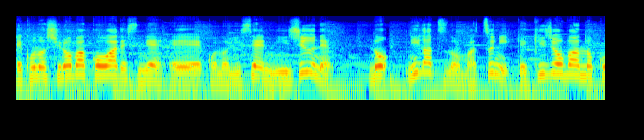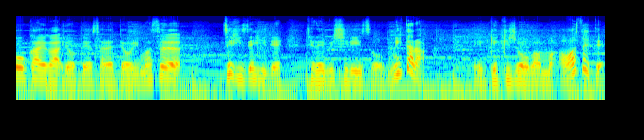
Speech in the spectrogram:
えこの白箱はですね、えー、この2020年の2月の末に劇場版の公開が予定されております。ぜひぜひねテレビシリーズを見たら劇場版も合わせて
